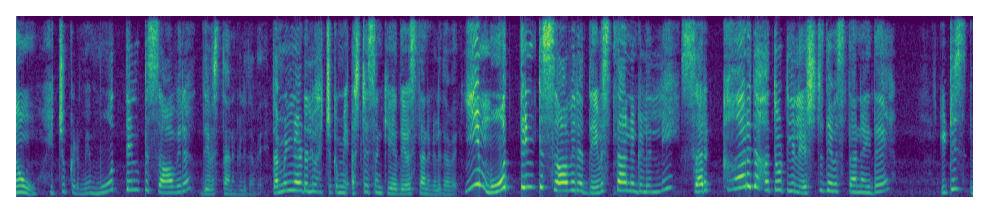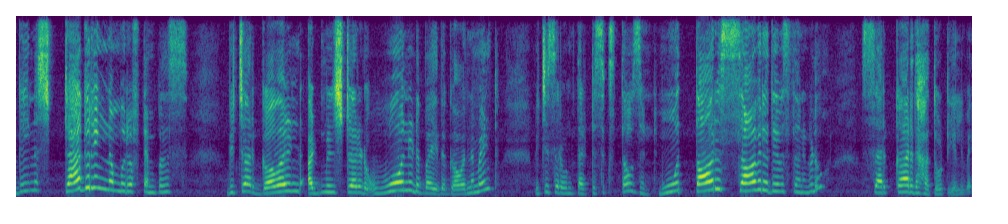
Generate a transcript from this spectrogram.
ನೌ ಹೆಚ್ಚು ಕಡಿಮೆ ಮೂವತ್ತೆಂಟು ಸಾವಿರ ದೇವಸ್ಥಾನಗಳಿದಾವೆ. ತಮಿಳುನಾಡಲ್ಲೂ ಹೆಚ್ಚು ಕಮ್ಮಿ ಅಷ್ಟೇ ಸಂಖ್ಯೆಯ ದೇವಸ್ಥಾನಗಳಿದಾವೆ. ಈ ಮೂವತ್ತೆಂಟು ಸಾವಿರ ದೇವಸ್ಥಾನಗಳಲ್ಲಿ ಸರ್ಕಾರದ ಹತೋಟಿಯಲ್ಲಿ ಎಷ್ಟು ದೇವಸ್ಥಾನ ಇದೆ? It is again a staggering number of temples which are governed administered owned by the government which is around thirty six thousand ಮೂವತ್ತಾರು ಸಾವಿರ ದೇವಸ್ಥಾನಗಳು ಸರ್ಕಾರದ ಹತೋಟಿಯಲ್ಲಿವೆ.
